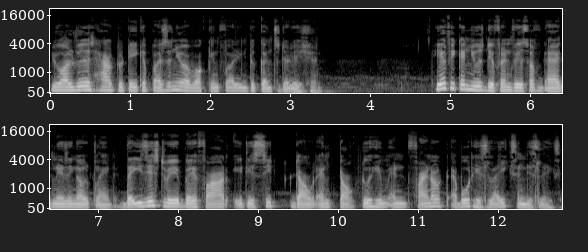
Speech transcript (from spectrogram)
You always have to take a person you are working for into consideration. Here we can use different ways of diagnosing our client. The easiest way by far it is sit down and talk to him and find out about his likes and dislikes.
